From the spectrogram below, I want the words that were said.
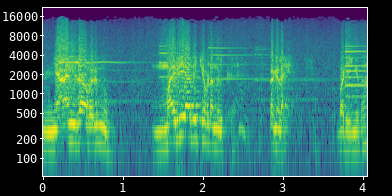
ഞാനിതാ വരുന്നു. മര്യാദയ്ക്ക് അവിടെ നിൽക്ക്. പെങ്ങളെ വടിയങ്ങിതാ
